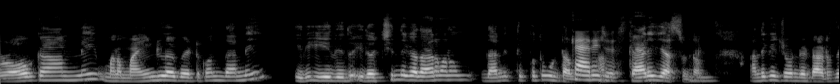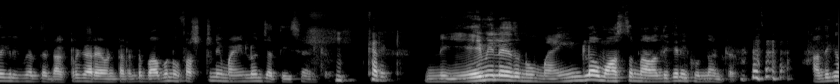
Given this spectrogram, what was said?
రోగాన్ని మన మైండ్లో పెట్టుకొని దాన్ని ఇది ఇది ఇది వచ్చింది కదా అని మనం దాన్ని తిప్పుతూ ఉంటాం. క్యారీ చేస్తుంటాం. అందుకే చూడండి డాక్టర్ దగ్గరికి వెళ్తే డాక్టర్ గారు ఏమంటారంటే బాబు నువ్వు ఫస్ట్ నీ మైండ్ లోంచి అది తీసే అంటాడు కరెక్ట్. నువ్వు ఏమీ లేదు నువ్వు మైండ్లో మోస్తున్నావు అందుకే నీకు ఉందంటాడు. అందుకే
